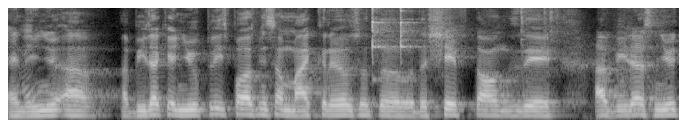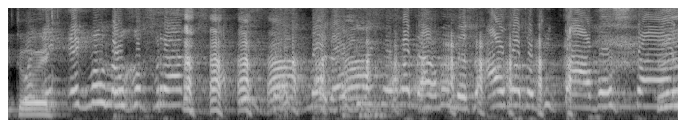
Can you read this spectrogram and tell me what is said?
And then you, uh, Abidah, can you please pass me some microgreens with the, with the chef tongs there? Abidah's new toy. Ek ek wil nou gevra. maar dan kry ek nog vandag dis al wat op die tafel staan.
